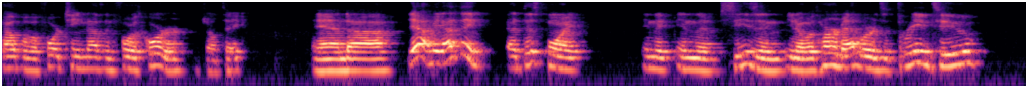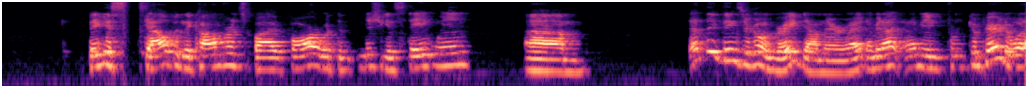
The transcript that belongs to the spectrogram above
help of a 14 nothing fourth quarter, which I'll take. And uh, yeah, I mean, I think at this point in the in the season, you know, with Herm Edwards at three and two, biggest scalp in the conference by far with the Michigan State win. Um, I think things are going great down there, right? I mean, I, I mean, from compared to what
